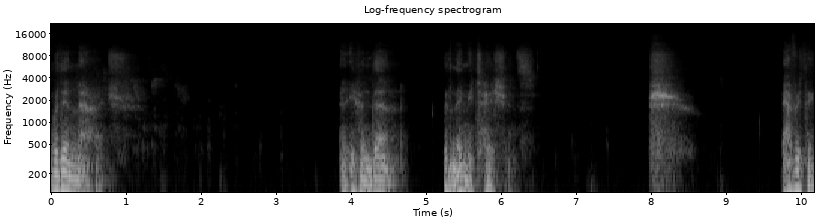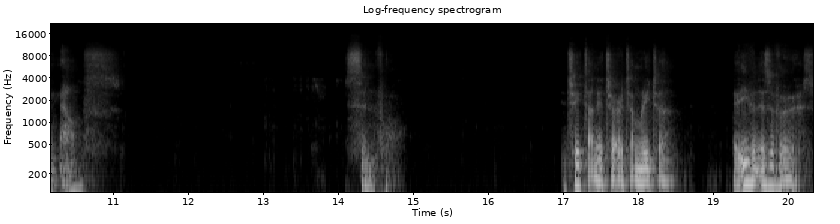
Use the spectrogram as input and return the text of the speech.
Within marriage. And even then, with limitations. Everything else sinful. In Chaitanya Charitamrita, there even is a verse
